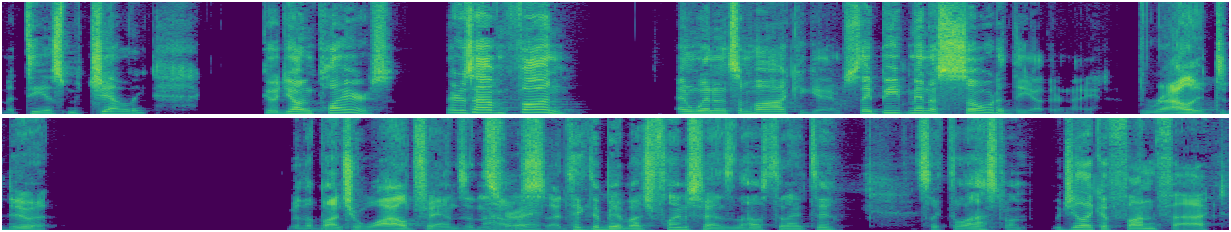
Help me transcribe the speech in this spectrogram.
Matias Maccelli. Good young players. They're just having fun and winning some hockey games. They beat Minnesota the other night. rallied to do it with a bunch of wild fans in the That's house. right. I think there'll be a bunch of Flames fans in the house tonight too. It's like the last one. Would you like a fun fact?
